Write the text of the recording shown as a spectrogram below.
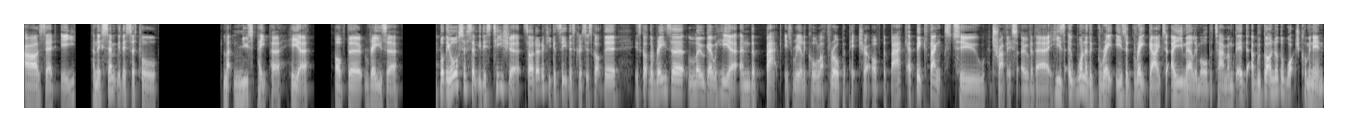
R Z E. And they sent me this little like newspaper here of the Razor. But they also sent me this T-shirt. So I don't know if you can see this, Chris. It's got the it's got the Razer logo here, and the back is really cool. I'll throw up a picture of the back. A big thanks to Travis over there. He's a, one of the great. He's a great guy. To I email him all the time. I'm we've got another watch coming in,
